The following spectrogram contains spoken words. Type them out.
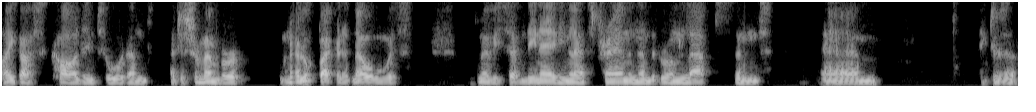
I got called into it, and I just remember when I look back at it now, it was maybe 17, 18 lads training, and they'd run laps, and um, I think there was a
